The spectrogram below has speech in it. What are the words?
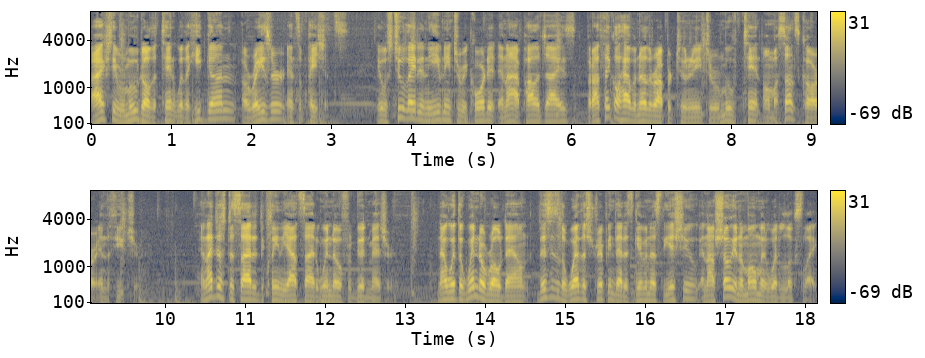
I actually removed all the tint with a heat gun, a razor, and some patience. It was too late in the evening to record it, and I apologize, but I think I'll have another opportunity to remove tint on my son's car in the future. And I just decided to clean the outside window for good measure. Now with the window rolled down, this is the weather stripping that has given us the issue, and I'll show you in a moment what it looks like.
